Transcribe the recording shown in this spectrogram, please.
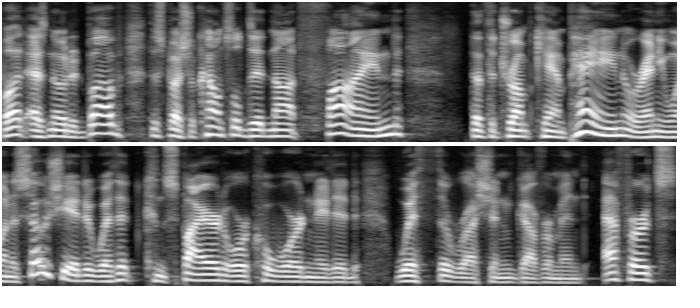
But, as noted above, the special counsel did not find that the Trump campaign or anyone associated with it conspired or coordinated with the Russian government efforts,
